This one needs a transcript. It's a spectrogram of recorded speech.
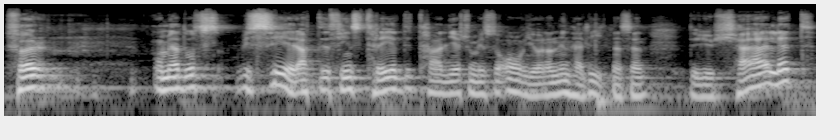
För om jag då, vi ser att det finns tre detaljer som är så avgörande i den här liknelsen. Det är ju kärlet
